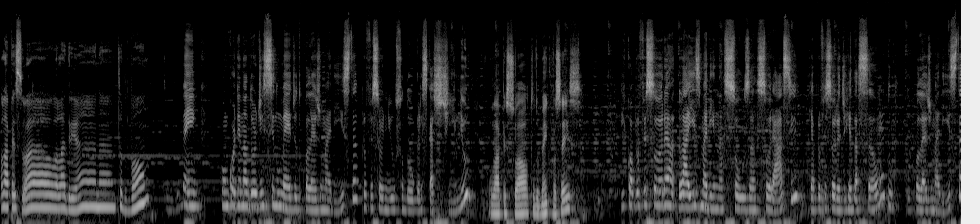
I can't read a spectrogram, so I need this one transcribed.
Olá, pessoal. Olá, Adriana. Tudo bom? Tudo bem. Com o coordenador de ensino médio do Colégio Marista, professor Nilson Douglas Castilho. Olá, pessoal. Tudo bem com vocês? E com a professora Laís Marina Souza Sorassi, que é a professora de redação do, do Colégio Marista.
